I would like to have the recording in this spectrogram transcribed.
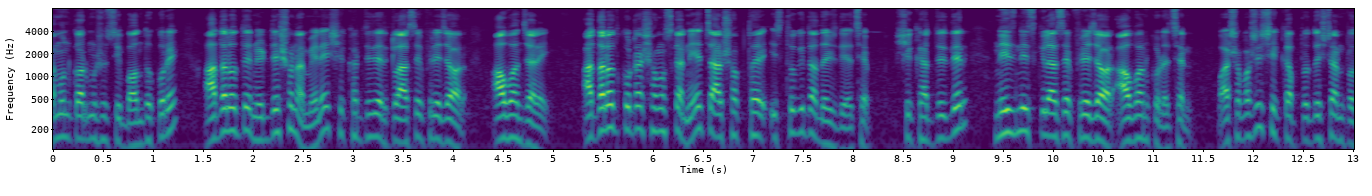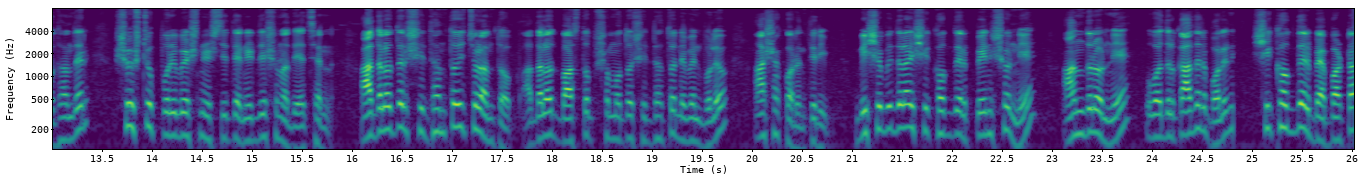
এমন কর্মসূচি বন্ধ করে আদালতের নির্দেশনা মেনে শিক্ষার্থীদের ক্লাসে ফিরে যাওয়ার আহ্বান জানায়। আদালত কোটা সংস্কার নিয়ে চার সপ্তাহের স্থগিতাদেশ দিয়েছে। শিক্ষার্থীদের নিজ নিজ ক্লাসে ফিরে যাওয়ার আহ্বান করেছেন। পাশাপাশি শিক্ষা প্রতিষ্ঠান প্রধানদের সুষ্ঠু পরিবেশ নিশ্চিতে নির্দেশনা দিয়েছেন। আদালতের সিদ্ধান্তই চূড়ান্ত। আদালত বাস্তবসম্মত সিদ্ধান্ত নেবেন বলেও আশা করেন তিনি। বিশ্ববিদ্যালয় শিক্ষকদের পেনশন নিয়ে আন্দোলন নিয়ে ওবায়দুল কাদের বলেন, শিক্ষকদের ব্যাপারটা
